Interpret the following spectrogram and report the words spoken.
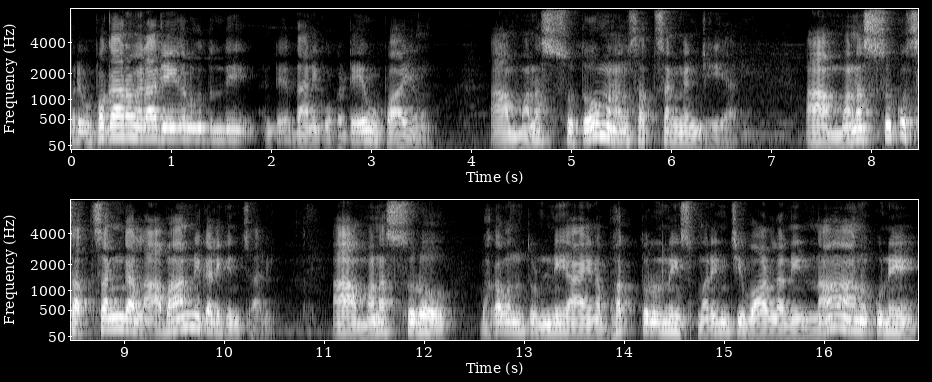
మరి ఉపకారం ఎలా చేయగలుగుతుంది? అంటే దానికి ఒకటే ఉపాయం. ఆ మనస్సుతో మనం సత్సంగం చేయాలి. ఆ మనస్సుకు సత్సంగ లాభాన్ని కలిగించాలి. ఆ మనస్సులో భగవంతుణ్ణి ఆయన భక్తుల్ని స్మరించి వాళ్ళని నా అనుకునే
